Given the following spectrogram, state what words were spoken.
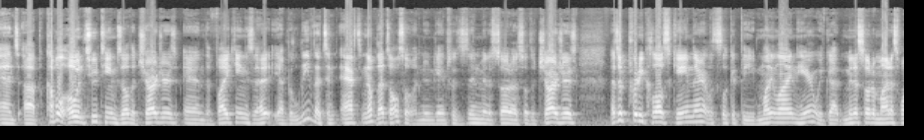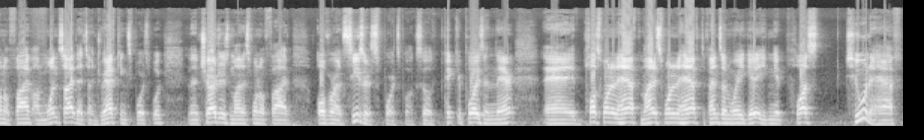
ends up. Uh, a couple of 0 and 2 teams, though, the Chargers and the Vikings. I, I, believe that's an after. Nope, that's also a noon game, so it's in Minnesota. So the Chargers, that's a pretty close game there. Let's look at the money line here. We've got Minnesota minus 105 on one side, that's on DraftKings Sportsbook, and then Chargers minus 105 over on Caesar Sportsbook. So pick your poison there. And plus one and a half, minus one and a half, depends on where you get it. You can get plus two and a half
